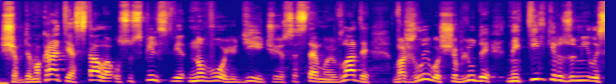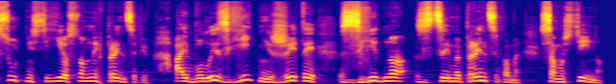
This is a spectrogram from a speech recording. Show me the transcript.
Щоб демократія стала у суспільстві новою діючою системою влади, важливо, щоб люди не тільки розуміли сутність її основних принципів, а й були згідні жити згідно з цими принципами самостійно,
